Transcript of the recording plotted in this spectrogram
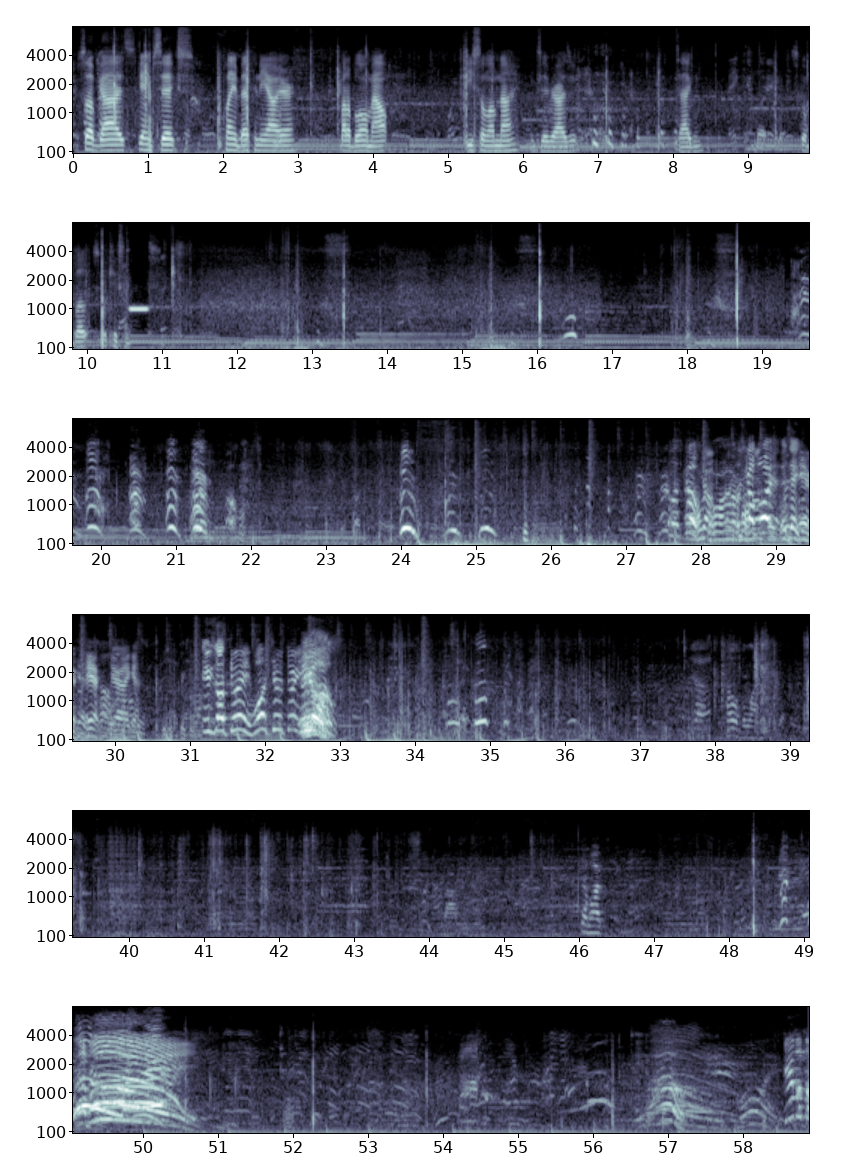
What's up, guys? Game six. Playing Bethany out here. About to blow them out. East alumni, Xavier Isaac. Tag me. Let's go blow. Let's go kick some. Let's Here, here, here, I got it. Eagles on three. One, two, three. Eagles. Hell of a line. Go, Mark. Good boy!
